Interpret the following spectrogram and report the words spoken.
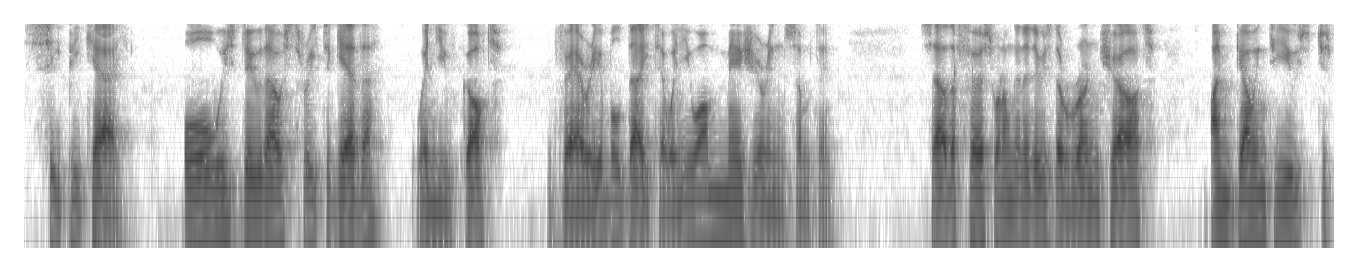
CPK. Always do those three together when you've got variable data, when you are measuring something. So the first one I'm going to do is the run chart. I'm going to use just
